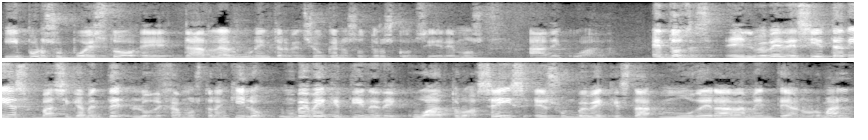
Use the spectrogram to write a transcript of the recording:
y por supuesto eh, darle alguna intervención que nosotros consideremos adecuada. Entonces, el bebé de 7 a 10 básicamente lo dejamos tranquilo. Un bebé que tiene de 4 a 6 es un bebé que está moderadamente anormal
